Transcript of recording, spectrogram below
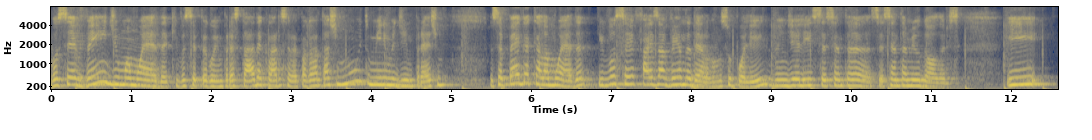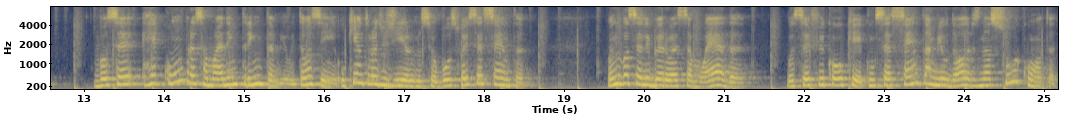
Você vende uma moeda que você pegou emprestada, é claro, você vai pagar uma taxa muito mínima de empréstimo você pega aquela moeda e você faz a venda dela. Vamos supor, ali vendi ali 60, 60 mil dólares. E você recompra essa moeda em 30 mil. Então, assim, o que entrou de dinheiro no seu bolso foi 60. Quando você liberou essa moeda, você ficou o quê? Com 60 mil dólares na sua conta.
